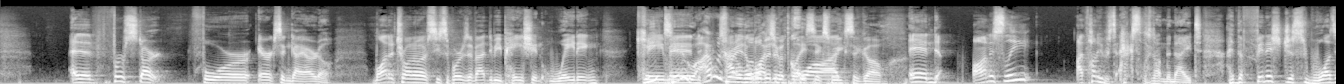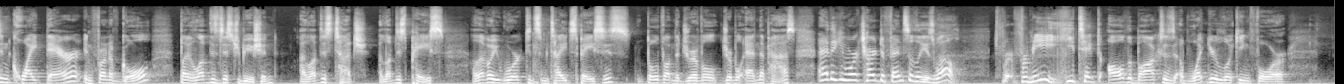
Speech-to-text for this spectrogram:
Uh, first start for Erickson Gallardo. A lot of Toronto FC supporters have had to be patient, waiting. Came in. I was ready a to watch bit of him a play six weeks ago. And honestly, I thought he was excellent on the night. The finish just wasn't quite there in front of goal, but I loved his distribution. I loved his touch. I loved his pace. I love how he worked in some tight spaces, both on the dribble, dribble and the pass. And I think he worked hard defensively as well. for, for me, he ticked all the boxes of what you're looking for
